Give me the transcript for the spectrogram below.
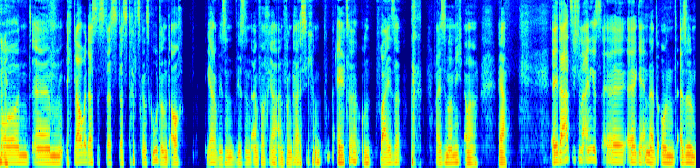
Und ähm, ich glaube, das ist, das, das trifft's ganz gut und auch, ja, wir sind, wir sind einfach, ja, Anfang 30 und älter und weiser. Weiß ich noch nicht, aber ja. Ey, da hat sich schon einiges äh, äh, geändert. Und also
